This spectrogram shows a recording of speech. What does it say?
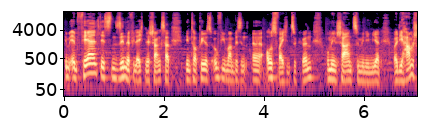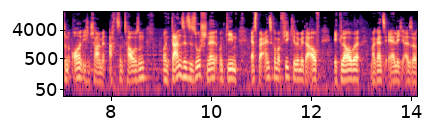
im entferntesten Sinne vielleicht eine Chance hat, den Torpedos irgendwie mal ein bisschen äh, ausweichen zu können, um den Schaden zu minimieren. Weil die haben schon ordentlichen Schaden mit 18.000 und dann sind sie so schnell und gehen erst bei 1,4 Kilometer auf. Ich glaube, mal ganz ehrlich, also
